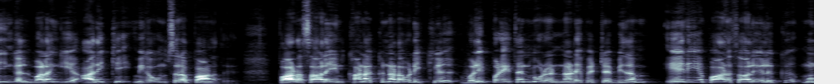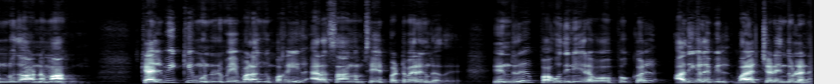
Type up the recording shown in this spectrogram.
நீங்கள் வழங்கிய அறிக்கை மிகவும் சிறப்பானது. பாடசாலையின் கணக்கு நடவடிக்கைகள் வெளிப்படைத்தன்மையுடன் நடைபெற்ற விதம் ஏனைய பாடசாலைகளுக்கு முன்னுதாரணமாகும். கல்விக்கு முன்னுரிமை வழங்கும் வகையில் அரசாங்கம் செயற்பட்டு வருகின்றது. இன்று பகுதி நேர வகுப்புகள் அதிகளவில் வளர்ச்சியடைந்துள்ளன.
